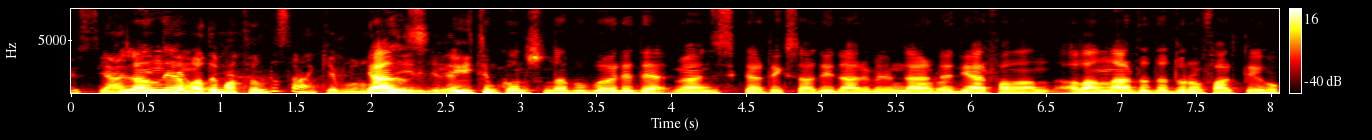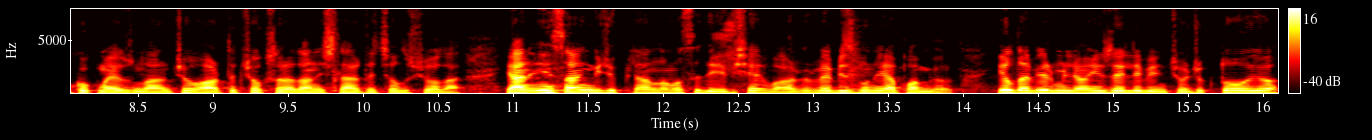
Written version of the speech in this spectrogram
biz? Yani bir- bir, Planlayamadık. adım atıldı sanki bununla Yani ilgili. eğitim konusunda bu böyle de mühendisliklerde, iktisadi idari bilimlerde, Doğru. diğer falan alanlarda da durum farklı değil. Hukuk mezunlarının çoğu artık çok sıradan işlerde çalışıyorlar. Yani insan gücü planlaması diye bir şey vardır ve biz bunu yapamıyoruz. Yılda 1 milyon 150 bin çocuk doğuyor.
